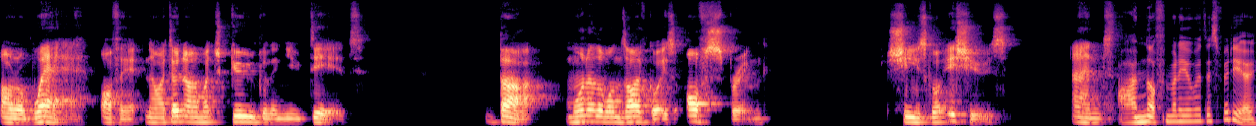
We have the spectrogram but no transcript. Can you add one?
are aware of it. Now I don't know how much googling you did, but one of the ones I've got is Offspring. She's got issues, and I'm not familiar with this video.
